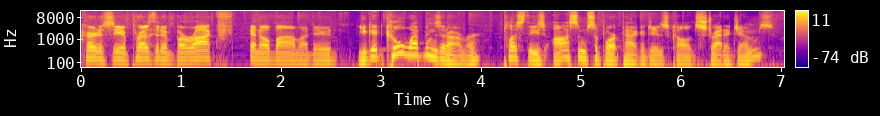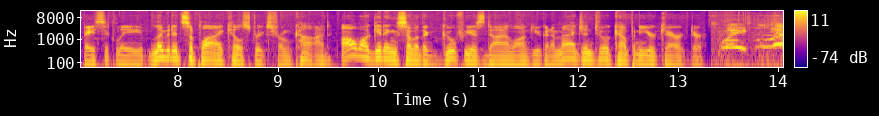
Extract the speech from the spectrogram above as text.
Courtesy of President Barack fucking Obama, dude. You get cool weapons and armor, plus these awesome support packages called stratagems, basically limited supply kill streaks from COD, all while getting some of the goofiest dialogue you can imagine to accompany your character. Sweet liberty! My life!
